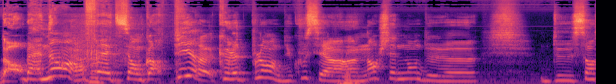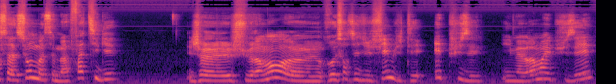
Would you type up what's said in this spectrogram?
Non Bah non, en fait, c'est encore pire que l'autre plan. Du coup, c'est un, enchaînement de, euh, de sensations. Moi, ça m'a fatiguée. Je, je suis vraiment euh, ressortie du film, j'étais épuisée. Il m'a vraiment épuisée.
